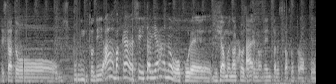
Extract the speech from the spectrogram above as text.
è stato un spunto di ah ma sei italiano oppure diciamo una cosa Ah. che non è interessato troppo.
